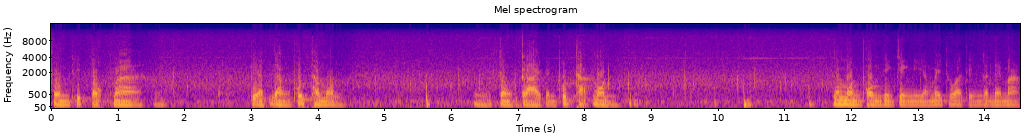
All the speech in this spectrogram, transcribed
ฝนที่ตกมา เปรียบดังพุทธมนต์จงกลายเป็นพุทธมนต์น้ำมนต์พรมจริง ๆ นี่ยังไม่ทั่วถึงกันได้มาก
